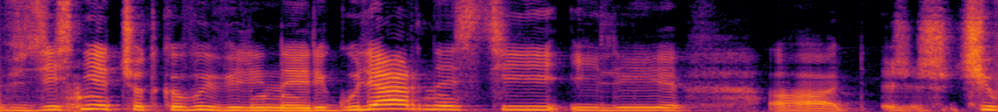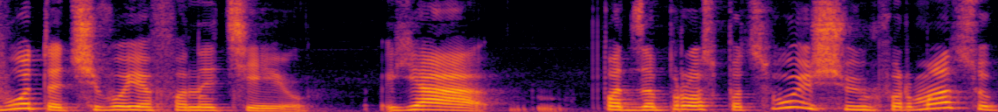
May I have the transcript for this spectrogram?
здесь нет четко выверенной регулярности или чего-то, от чего я фанатею. Я под запрос, под свой ищу информацию,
